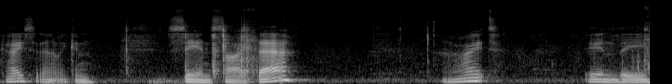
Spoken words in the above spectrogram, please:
Okay, so then we can see inside there. All right, in the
